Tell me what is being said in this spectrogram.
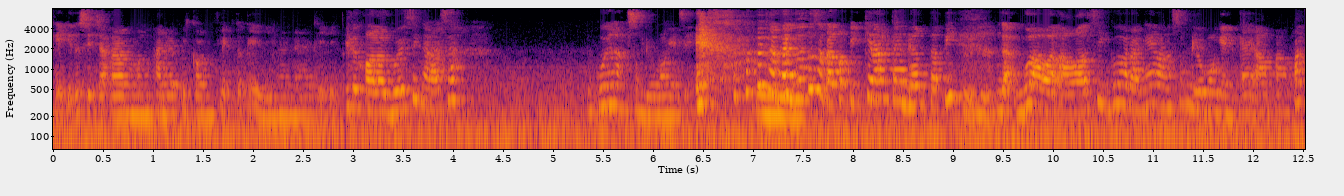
kayak gitu sih cara menghadapi konflik tuh kayak gimana kayak gitu. Itu kalau gue sih ngerasa gue langsung diomongin sih. Karena gue tuh suka kepikiran kadang tapi Hmm. nggak gue awal-awal sih gue orangnya langsung diomongin. Kayak apa-apa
